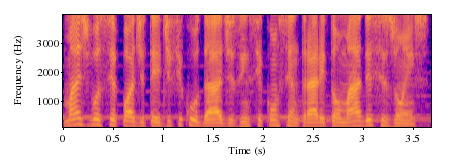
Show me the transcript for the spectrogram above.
mas você pode ter dificuldades em se concentrar e tomar decisões.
